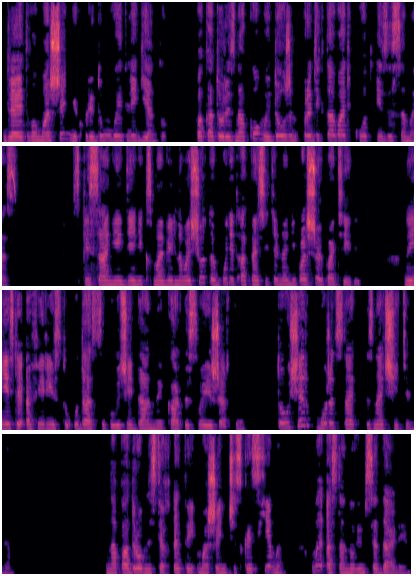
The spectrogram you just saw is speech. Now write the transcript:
Для этого мошенник придумывает легенду, по которой знакомый должен продиктовать код из СМС. Списание денег с мобильного счета будет относительно небольшой потерей, но если аферисту удастся получить данные карты своей жертвы, то ущерб может стать значительным. На подробностях этой мошеннической схемы мы остановимся далее.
